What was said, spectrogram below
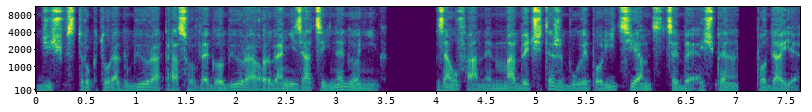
dziś w strukturach Biura Prasowego Biura Organizacyjnego NIK. Zaufanym ma być też były policjant CBŚP, podaje.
